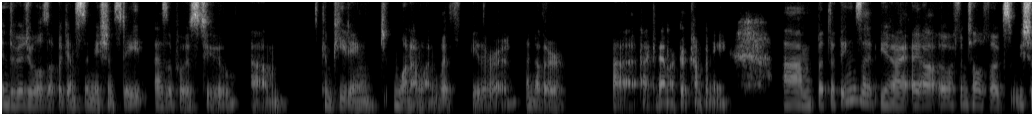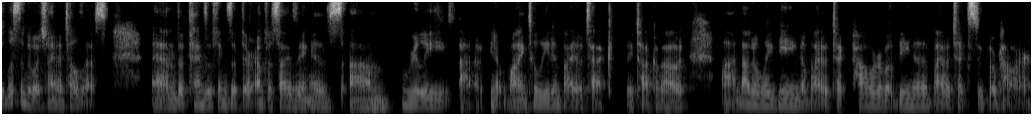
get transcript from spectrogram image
individuals up against a nation state as opposed to um, competing one on one with either a, another uh, academic or company. Um, but the things that you know, I, I, often tell folks we should listen to what China tells us, and the kinds of things that they're emphasizing is um, really, uh, you know, wanting to lead in biotech. They talk about uh, not only being a biotech power, but being a biotech superpower,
